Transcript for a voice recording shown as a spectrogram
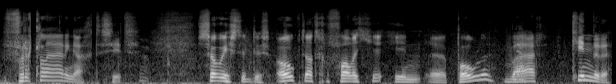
verklaring achter zit. Ja. Zo is er dus ook dat gevalletje in uh, Polen waar kinderen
